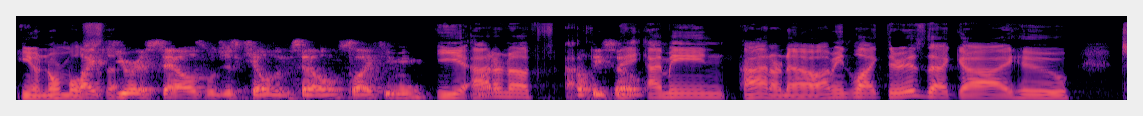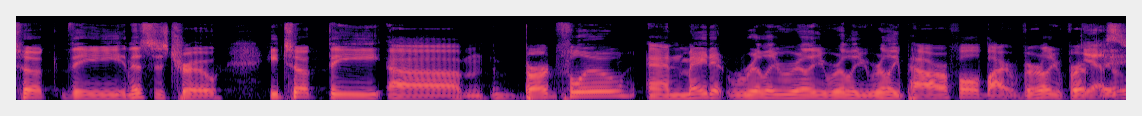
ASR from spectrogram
you know, normal. Like ce- your cells will just kill themselves. Like you mean? yeah, I don't know if. Healthy cells? I mean, I don't know. I mean, like there is that guy who took the. And this is true. He took the um, bird flu and made it really, really, really, really powerful, vi- really Yes.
